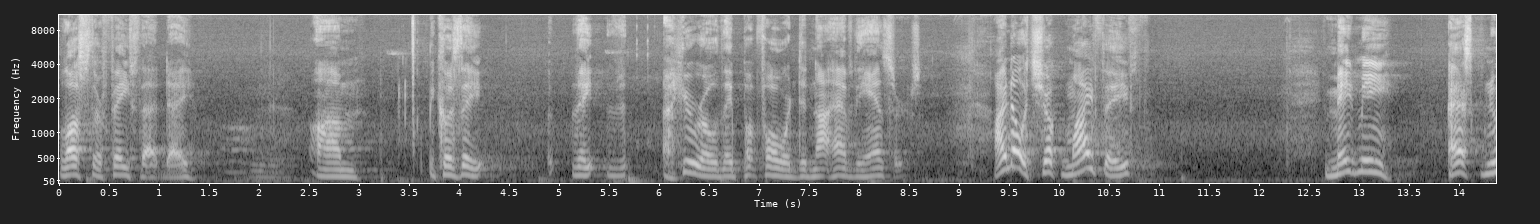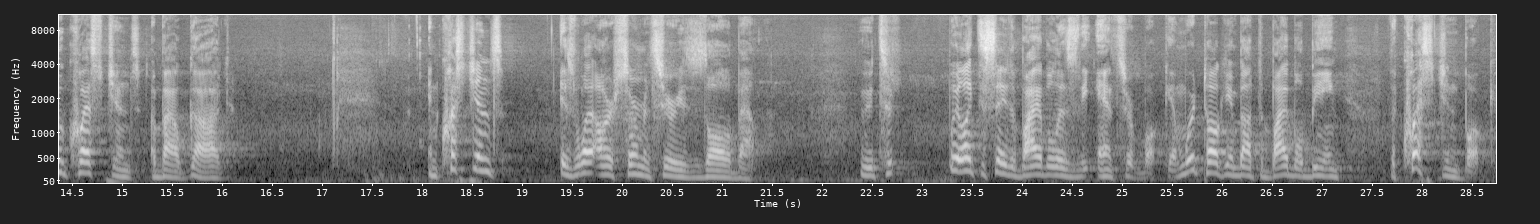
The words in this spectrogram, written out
lost their faith that day um, because they, they, a hero they put forward did not have the answers. I know it shook my faith, it made me ask new questions about God. And questions is what our sermon series is all about. We, t- we like to say the Bible is the answer book, and we're talking about the Bible being the question book.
